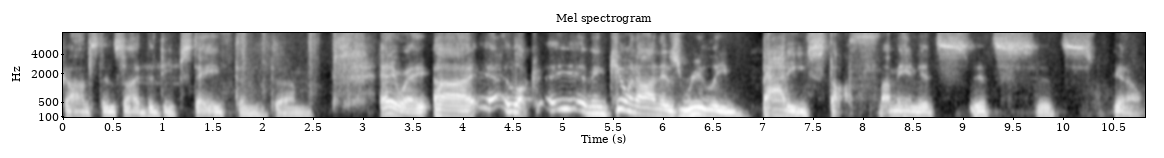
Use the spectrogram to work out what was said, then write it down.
ensconced inside the deep state. And um, anyway, uh, look, I mean, QAnon is really batty stuff. I mean, it's, it's, it's, you know,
